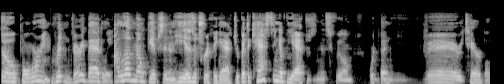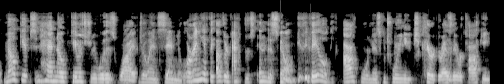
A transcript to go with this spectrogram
so boring. Written very badly. I love Mel Gibson and he is a terrific actor, but the casting of the actors in this film were done very terrible. Mel Gibson had no chemistry with his wife, Joanne Samuel, or any of the other actors in this film. You could feel the awkwardness between each character as they were talking,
